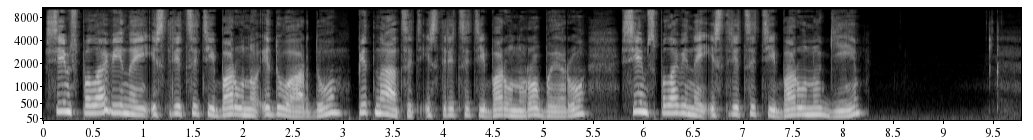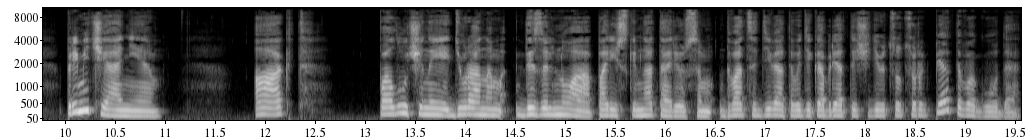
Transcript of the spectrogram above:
Семь с половиной из тридцати барону Эдуарду, пятнадцать из тридцати барону Роберу, семь с половиной из тридцати барону Ги. Примечание. Акт, полученный Дюраном Дезельнуа, парижским нотариусом 29 декабря 1945 года,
